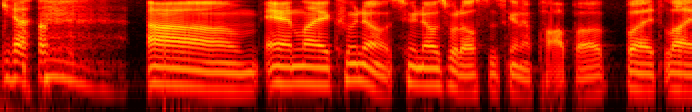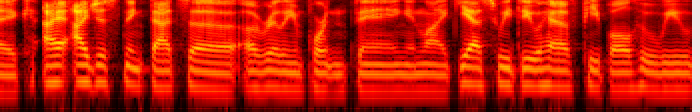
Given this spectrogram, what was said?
Yeah. um and like who knows who knows what else is going to pop up but like i i just think that's a, a really important thing and like yes we do have people who we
